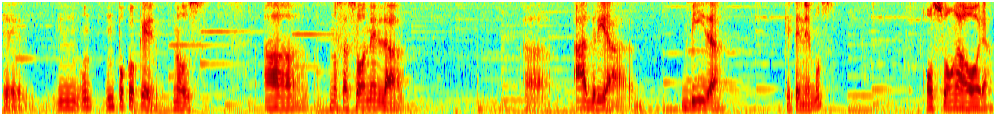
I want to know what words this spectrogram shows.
eh, un, poco que nos nos sazonen la agria vida que tenemos? ¿O son ahora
